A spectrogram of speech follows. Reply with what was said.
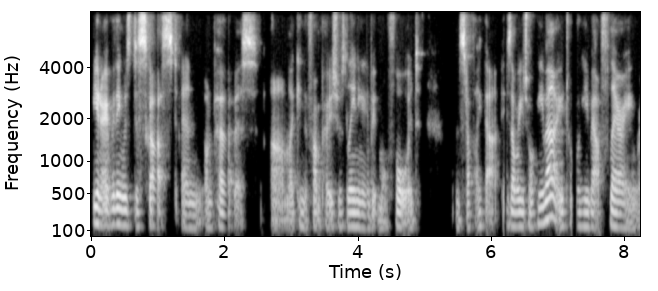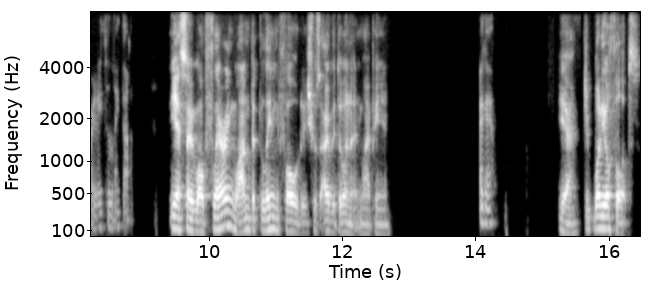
you know everything was discussed and on purpose. Um like in the front pose she was leaning a bit more forward and stuff like that. Is that what you're talking about? Are you talking about flaring or anything like that? Yeah, so well, flaring one, but leaning forward, she was overdoing it, in my opinion. Okay. Yeah. What are your thoughts?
